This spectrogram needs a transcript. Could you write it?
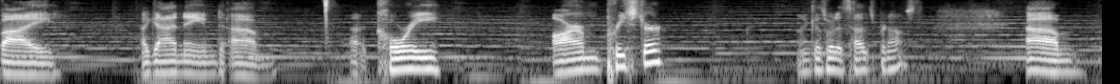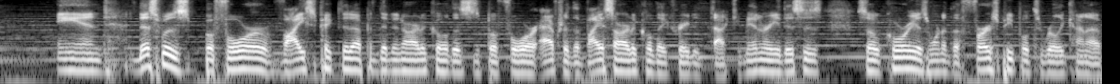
by a guy named um, uh, Corey Arm Priester. I think that's what it's how it's pronounced. Um, and this was before Vice picked it up and did an article. This is before, after the Vice article, they created a documentary. This is so Corey is one of the first people to really kind of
